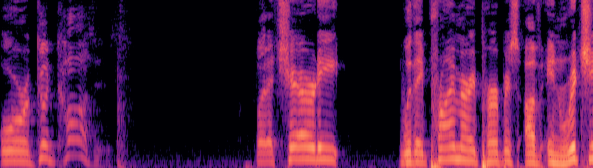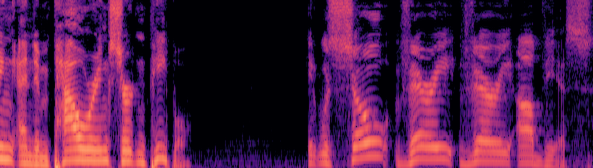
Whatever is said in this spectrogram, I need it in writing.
or good causes, but a charity with a primary purpose of enriching and empowering certain people. It was so very, very obvious.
